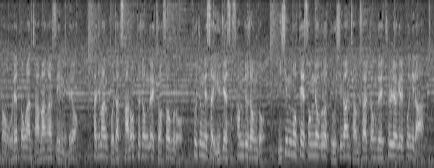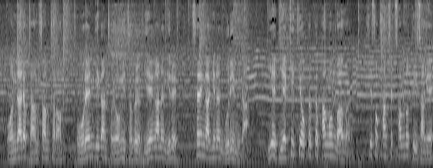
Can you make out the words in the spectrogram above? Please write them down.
더 오랫동안 잠항할 수 있는데요. 하지만 고작 4노트 정도의 저속으로 수중에서 2주에서 3주 정도, 20노트의 속력으로 2시간 잠수할 정도의 출력일 뿐이라 원자력 잠수함처럼 오랜 기간 조용히 적을 미행하는 일을 수행하기는 무리입니다. 이에 비해 키티오크급 항공모함은 시속 33노트 이상의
